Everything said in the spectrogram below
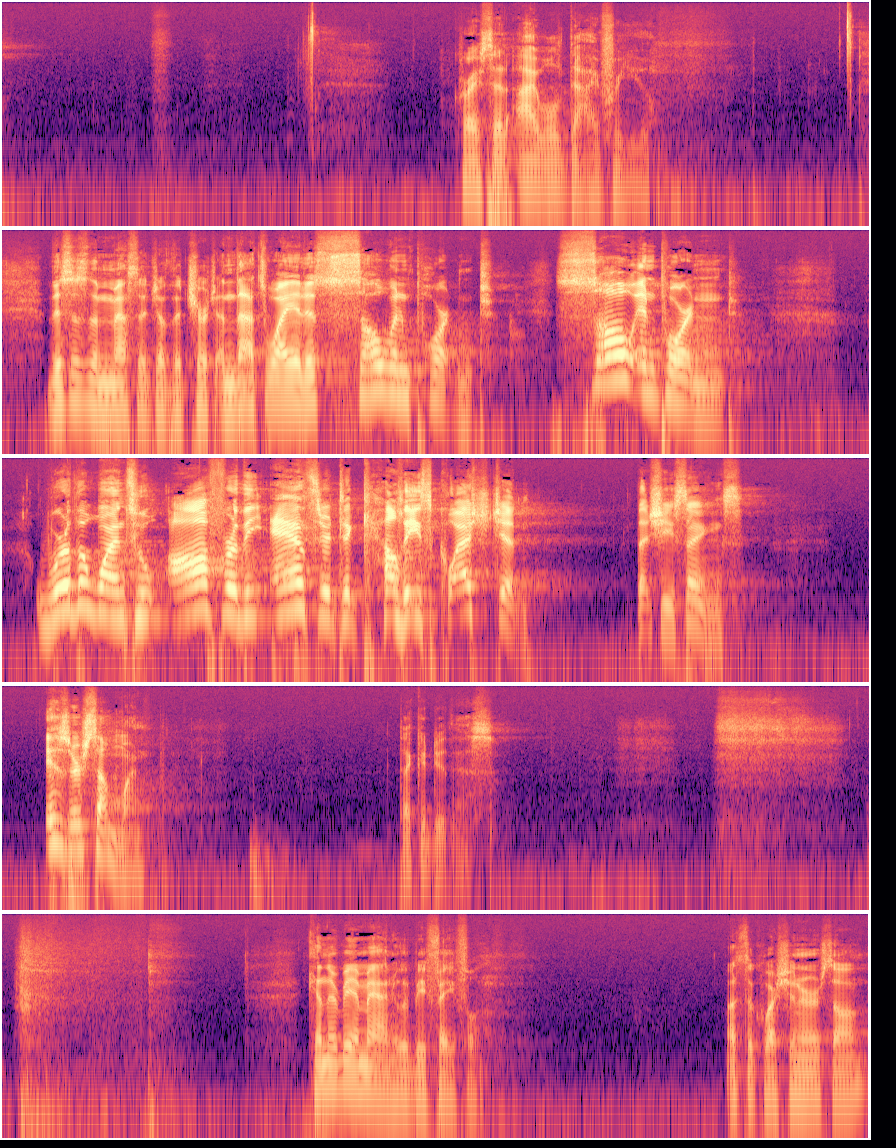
Christ said, I will die for you. This is the message of the church, and that's why it is so important so important. We're the ones who offer the answer to Kelly's question that she sings. Is there someone that could do this? Can there be a man who would be faithful? That's the question in her song.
